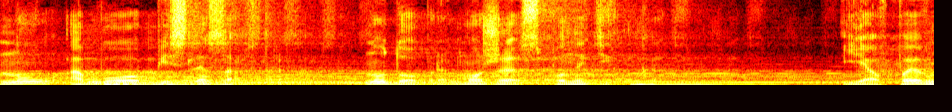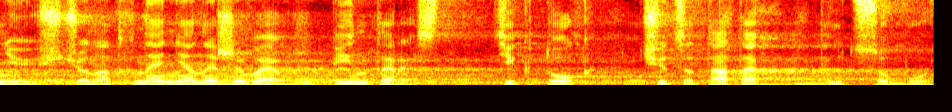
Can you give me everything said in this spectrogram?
Ну або післязавтра. Ну добре, може, з понеділка. Я впевнюю, що натхнення не живе у Pinterest, TikTok чи цитатах будь собою.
